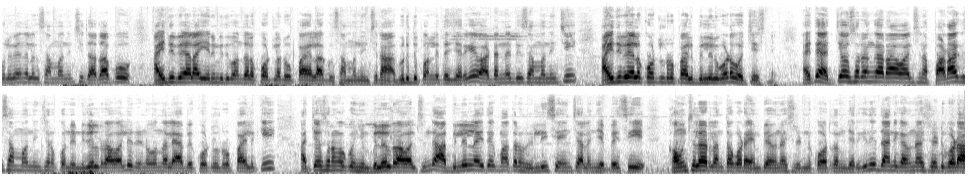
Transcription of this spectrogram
పులివెందులకు సంబంధించి దాదాపు ఐదు వేల ఎనిమిది వందల కోట్ల రూపాయలకు సంబంధించిన అభివృద్ధి పనులు అయితే జరిగాయి. వాటన్నిటికి సంబంధించి ఐదు వేల కోట్ల రూపాయల బిల్లులు కూడా వచ్చేసినాయి. అయితే అత్యవసరంగా రావాల్సిన పడాకి సంబంధించిన కొన్ని నిధులు రావాలి. రెండు వందల యాభై కోట్ల రూపాయలకి అత్యవసరంగా కొంచెం బిల్లులు రావాల్సింది ఆ బిల్లులను అయితే మాత్రం రిలీజ్ చేయించాలని చెప్పేసి కౌన్సిలర్లంతా కూడా ఎంపీ అవినాష్ రెడ్డిని కోరడం జరిగింది. దానికి అవినాష్ రెడ్డి కూడా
